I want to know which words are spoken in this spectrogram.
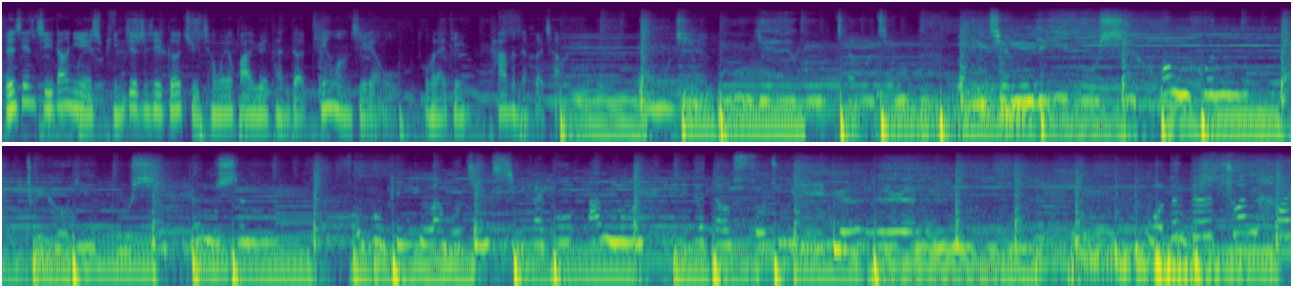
任贤齐当年也是凭借这些歌曲成为华语乐坛的天王级人物。我们来听他们的合唱。浪不静，心还不安稳，一个岛锁住一个人。我等的船还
